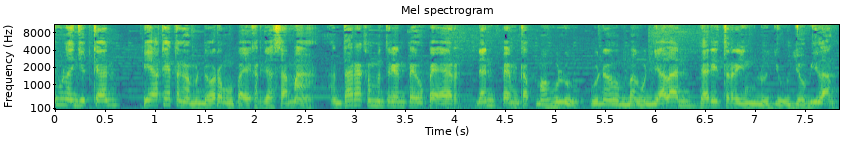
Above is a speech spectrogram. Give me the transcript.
melanjutkan, pihaknya tengah mendorong upaya kerjasama antara Kementerian PUPR dan Pemkap Mahulu guna membangun jalan dari Tering menuju Ujo Bilang.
